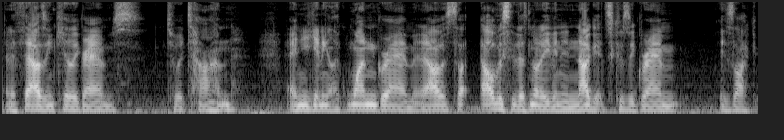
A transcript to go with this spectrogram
and a thousand kilograms to a ton and you're getting like one gram. And I was like, obviously that's not even in nuggets because a gram is like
